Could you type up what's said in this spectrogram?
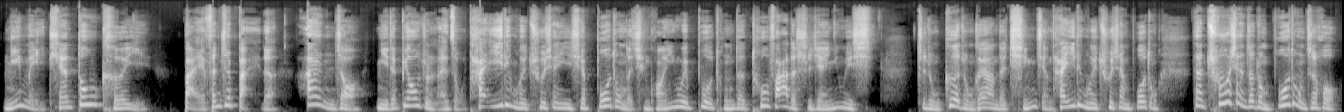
你每天都可以。百分之百的按照你的标准来走，它一定会出现一些波动的情况，因为不同的突发的事件，因为这种各种各样的情景，它一定会出现波动。但出现这种波动之后，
